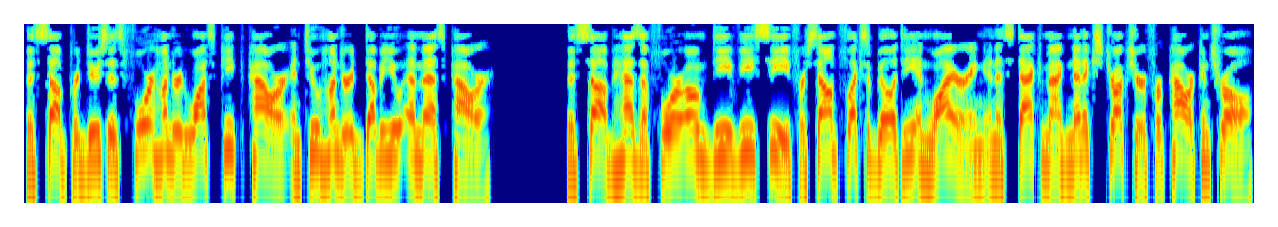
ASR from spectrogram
The sub produces 400 watts peak power and 200 WMS power. The sub has a 4-ohm DVC for sound flexibility and wiring and a stacked magnetic structure for power control.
